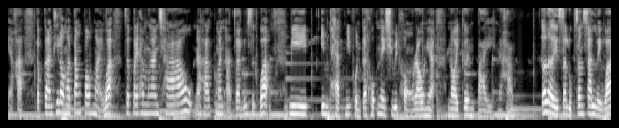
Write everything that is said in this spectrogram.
เงี้ยค่ะ กับการที่เรามาตั้ง้งเป้าหมายว่าจะไปทำงานเช้านะคะ มันอาจจะรู้สึกว่ามี Impact มีผลกระทบในชีวิตของเราเนี่ยน้อยเกินไปนะคะ ก็เลยสรุปสั้นๆเลยว่า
